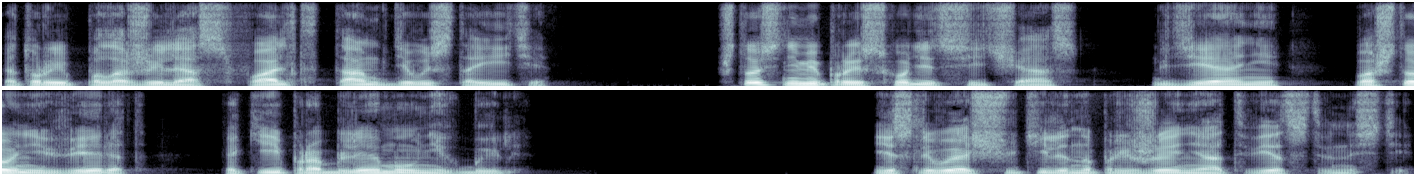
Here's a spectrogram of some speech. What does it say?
которые положили асфальт там, где вы стоите. Что с ними происходит сейчас? Где они? Во что они верят? Какие проблемы у них были? Если вы ощутили напряжение ответственности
